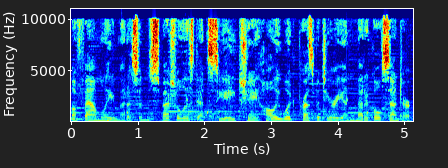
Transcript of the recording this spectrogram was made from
a family medicine specialist at CHA Hollywood Presbyterian Medical Center.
